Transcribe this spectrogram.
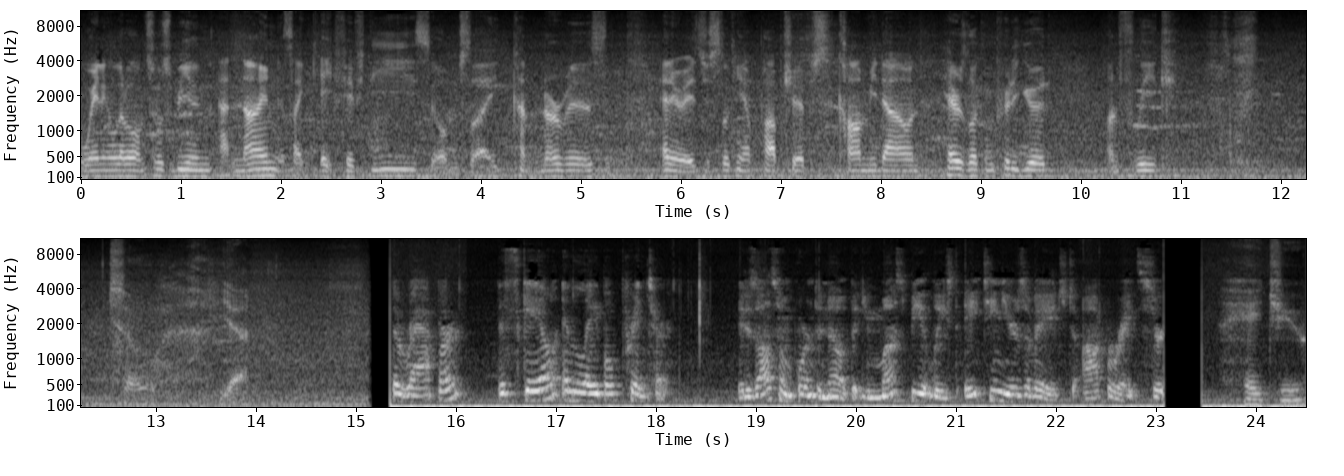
waiting a little. I'm supposed to be in at 9. It's like 8.50, so I'm just like kind of nervous. Anyways, just looking at pop chips, calm me down. Hair's looking pretty good on fleek. So, yeah. The wrapper, the scale and label printer. It is also important to note that you must be at least 18 years of age to operate certain hate you.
